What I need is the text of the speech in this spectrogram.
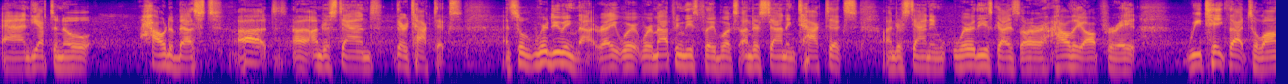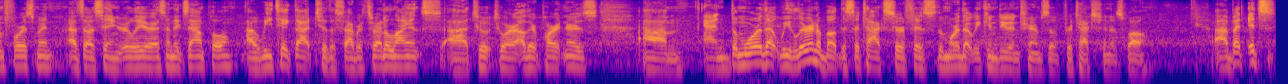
And you have to know how to best uh, uh, understand their tactics. And so we're doing that, right? We're, we're mapping these playbooks, understanding tactics, understanding where these guys are, how they operate. We take that to law enforcement, as I was saying earlier as an example. Uh, we take that to the Cyber Threat Alliance, uh, to, to our other partners. Um, and the more that we learn about this attack surface, the more that we can do in terms of protection as well. Uh, but it's,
